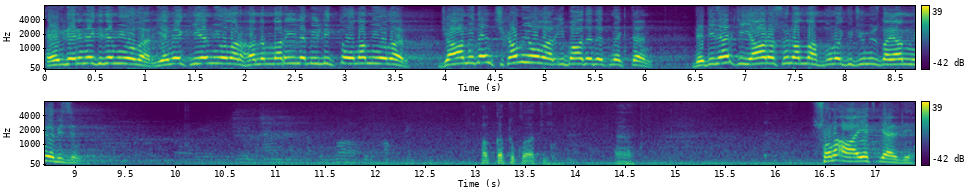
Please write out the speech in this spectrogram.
Evlerine gidemiyorlar, yemek yiyemiyorlar, hanımlarıyla birlikte olamıyorlar. Camiden çıkamıyorlar ibadet etmekten. Dediler ki ya Resulallah buna gücümüz dayanmıyor bizim. Hakka tukatihi. Evet. Sonra ayet geldi.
